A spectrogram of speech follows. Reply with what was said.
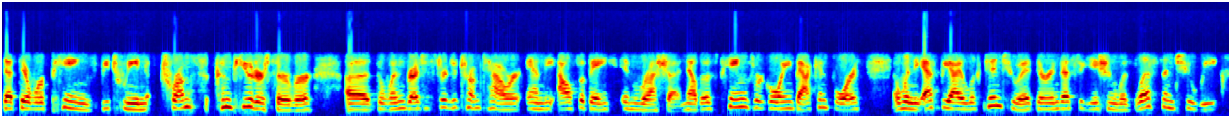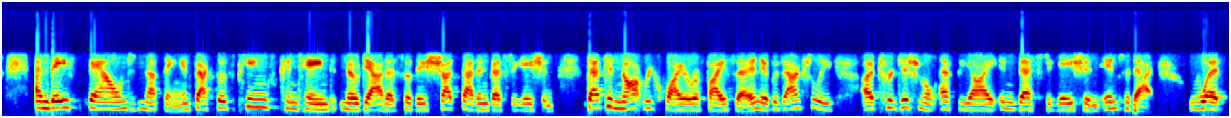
that there were pings between Trump's computer server, uh, the one registered to Trump Tower, and the Alfa Bank in Russia. Now, those pings were going back and forth, and when the FBI looked into it, their investigation was less than two weeks, and they found nothing. In fact, those pings contained no data, so they shut that investigation. That did not require a FISA, and it was actually a traditional FBI investigation into that. What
